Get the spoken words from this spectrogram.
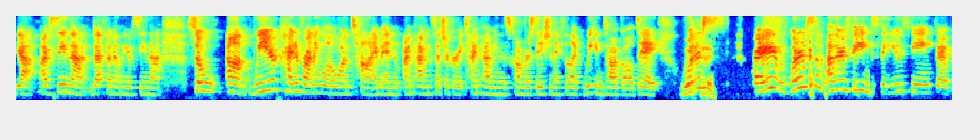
Yeah, I've seen that. Definitely, have seen that. So um, we are kind of running low on time, and I'm having such a great time having this conversation. I feel like we can talk all day. We what are right? What are some other things that you think that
